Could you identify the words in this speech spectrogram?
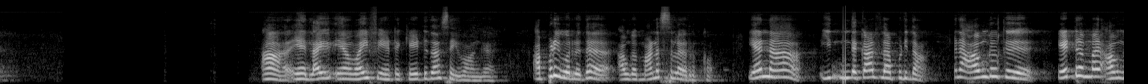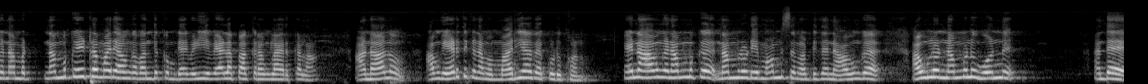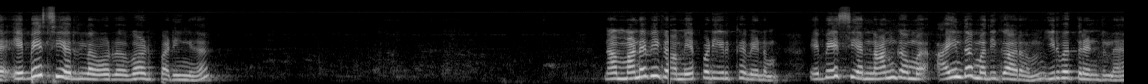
ஆ என் லைஃப் என் ஒய்ஃப் என்கிட்ட கேட்டு தான் செய்வாங்க. அப்படி ஒரு இதை அவங்க மனசில் இருக்கும். ஏன்னா இந்த- இந்த காலத்தில் அப்படி தான் ஏன்னா அவங்களுக்கு ஏற்ற மாதிரி அவங்க நம்ம நமக்கு ஏற்ற மாதிரி அவங்க வந்துக்க முடியாது. வெளியே வேலை பார்க்குறவங்களா இருக்கலாம். ஆனாலும் அவங்க இடத்துக்கு நம்ம மரியாதை கொடுக்கணும். ஏன்னா அவங்க நமக்கு நம்மளுடைய மாம்சம் அப்படி தானே அவங்க அவங்களும் நம்மளும் ஒன்று அந்த எபேசியரில் ஒரு வேர்ட் படிங்க. நாம் மனைவி நாம் எப்படி இருக்க வேண்டும்? எபேசியர் நான்காம் ஐந்தாம் அதிகாரம் இருபத்தி ரெண்டில்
